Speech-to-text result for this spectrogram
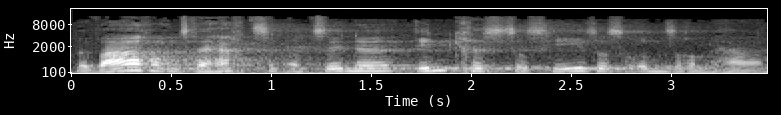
bewahre unsere Herzen und Sinne in Christus Jesus, unserem Herrn.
